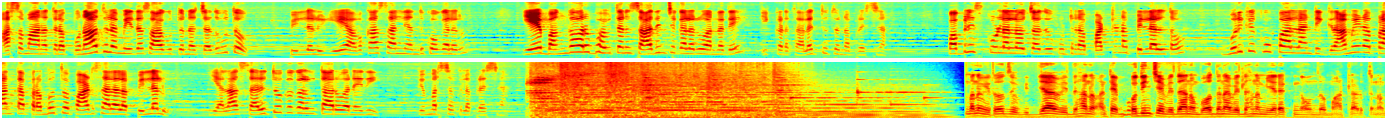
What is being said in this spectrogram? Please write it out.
అసమానతల పునాదుల మీద సాగుతున్న చదువుతో పిల్లలు ఏ అవకాశాల్ని అందుకోగలరు? ఏ బంగారు భవితను సాధించగలరు అన్నదే ఇక్కడ తలెత్తుతున్న ప్రశ్న. పబ్లిక్ స్కూళ్ళలో చదువుకుంటున్న పట్టణ పిల్లలతో మురికి కూపాల్లాంటి గ్రామీణ ప్రాంత ప్రభుత్వ పాఠశాలల పిల్లలు ఎలా సరితూకగలుగుతారు అనేది విమర్శకుల ప్రశ్న. మనం ఈరోజు విద్యా విధానం అంటే బోధించే విధానం బోధనా విధానం ఏ రకంగా ఉందో మాట్లాడుతున్నాం.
